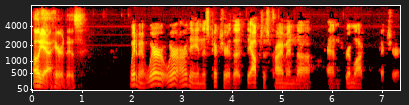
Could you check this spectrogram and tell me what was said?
Oh yeah, here it is. Wait a minute. Where where are they in this picture? The the Optimus Prime and uh, and Grimlock picture.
